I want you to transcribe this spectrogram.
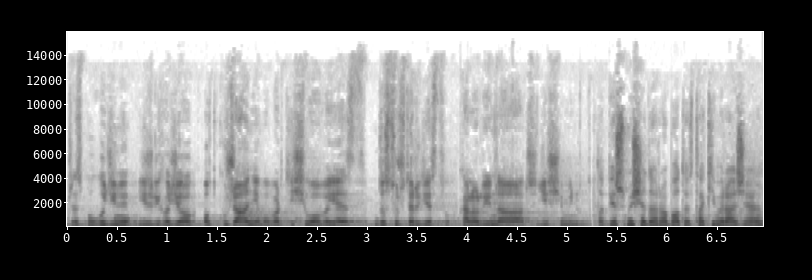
przez pół godziny. Jeżeli chodzi o odkurzanie, bo bardziej siłowe jest, do 140 kalorii na 30 minut. To bierzmy się do roboty w takim razie.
